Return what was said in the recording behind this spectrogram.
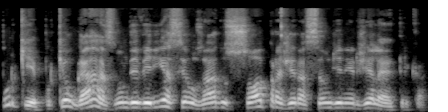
Por quê? Porque o gás não deveria ser usado só para geração de energia elétrica.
